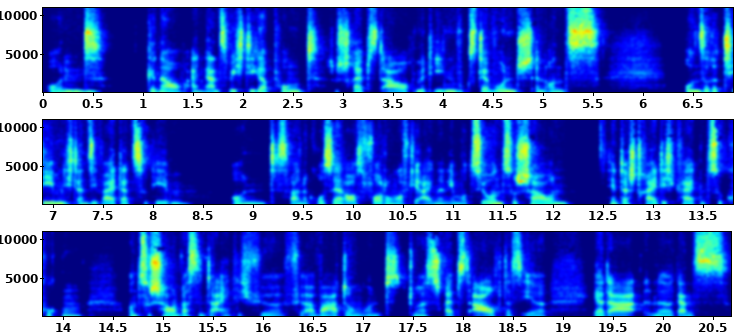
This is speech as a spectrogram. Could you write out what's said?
Und mhm. genau, ein ganz wichtiger Punkt. Du schreibst auch, mit ihnen wuchs der Wunsch in uns, unsere Themen nicht an sie weiterzugeben. Und es war eine große Herausforderung, auf die eigenen Emotionen zu schauen, hinter Streitigkeiten zu gucken und zu schauen, was sind da eigentlich für, für Erwartungen. Und du hast, schreibst auch, dass ihr ja da eine ganz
